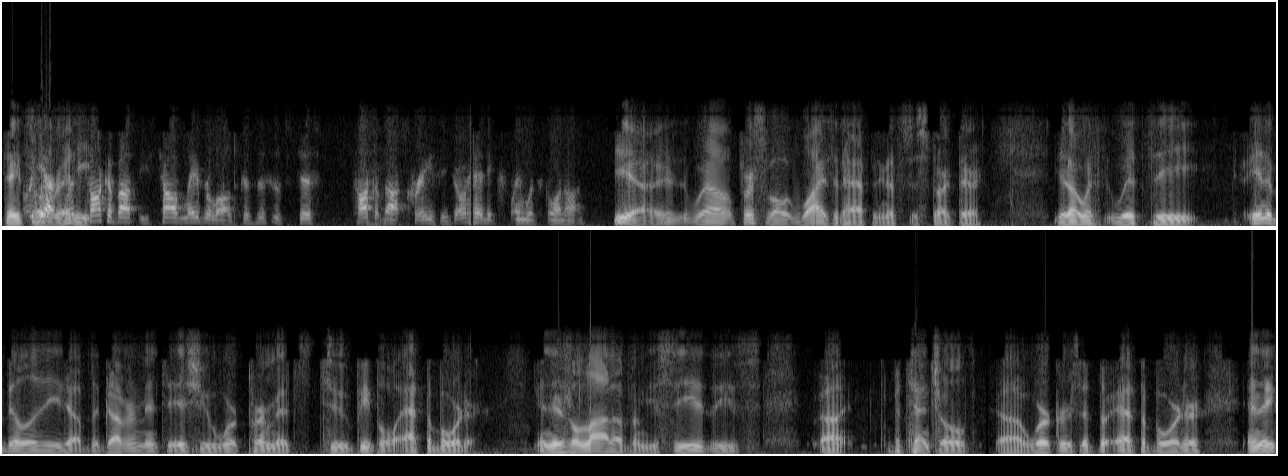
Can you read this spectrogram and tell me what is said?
states Oh, yes, already. let's talk about these child labor laws because this is just talk about crazy. Go ahead, explain what's going on. Yeah, well, first of all, why is it happening? Let's just start there. You know, with with the inability of the government to issue work permits to people at the border, and there's a lot of them. You see these uh, potential uh, workers at the at the border, and they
